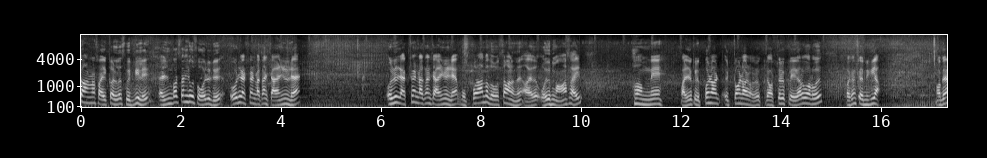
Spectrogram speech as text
കാണുന്ന സൈക്കിളിൽ സ്വിഗ്ഗിയിൽ എൺപത്തഞ്ച് ദിവസം ഓടിട്ട് ഒരു ലക്ഷം ഉണ്ടാക്കാൻ ചലഞ്ചിന്റെ ഒരു ലക്ഷം ഉണ്ടാക്കാൻ ചലഞ്ചിന്റെ മുപ്പതാമത്തെ ദിവസമാണെന്ന് അതായത് ഒരു മാസമായി. അമ്മേ പല ക്ലിപ്പ് ഇട്ടുകൊണ്ടാണ് കുറച്ചൊരു ക്ലിയർ കുറവ്. പക്ഷെ ശ്രമിക്കുക. ഓക്കെ?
